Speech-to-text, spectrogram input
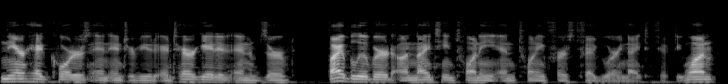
near headquarters and interviewed, interrogated, and observed by Bluebird on 1920 and 21st February 1951.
